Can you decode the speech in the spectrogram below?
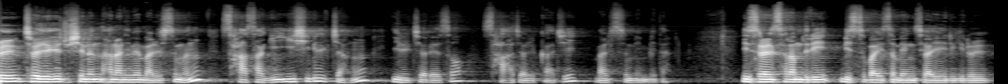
오늘 저희에게 주시는 하나님의 말씀은 사사기 21장 1절에서 4절까지 말씀입니다. 이스라엘 사람들이 미스바에서 맹세하여 이르기를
